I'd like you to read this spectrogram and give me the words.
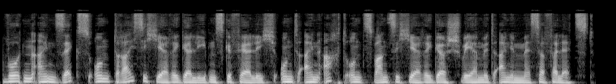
wurden ein 36-jähriger lebensgefährlich und ein 28-jähriger schwer mit einem Messer verletzt.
